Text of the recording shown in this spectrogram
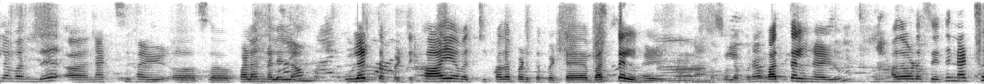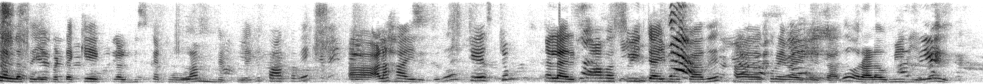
இந்த வந்து நட்ஸுகள் பழங்கள் எல்லாம் உலர்த்தப்பட்டு காய வச்சு பதப்படுத்தப்பட்ட வத்தல்கள் நாங்கள் சொல்ல போகிறோம் வத்தல்களும் அதோட சேர்த்து நட்ஸுகளில் செய்யப்பட்ட கேக்குகள் பிஸ்கட்கள் எல்லாம் இந்த இடத்துல பார்க்கவே அழகாக அழகா இருக்குது. டேஸ்ட்டும் நல்லா இருக்கும். ஆக ஸ்வீட்டாகவும் இருக்காது குறைவாகவும் குறைவாயும் இருக்காது. ஒரு அளவு மீடியமாக இருக்குது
